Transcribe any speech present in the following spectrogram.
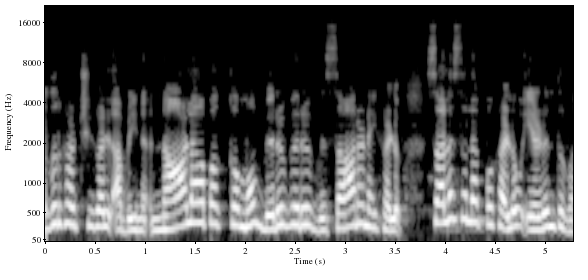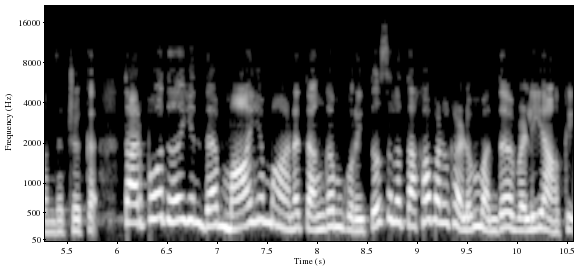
எதிர்கட்சிகள் அப்படின்னு நாலா பக்கமும் விறுவிறு விசாரணைகளும் சலசலப்புகளும் எழுந்து வந்துட்டுருக்கு. தற்போது இந்த மாயமான தங்கம் குறித்து சில தகவல்களும் வந்து வெளியாகி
